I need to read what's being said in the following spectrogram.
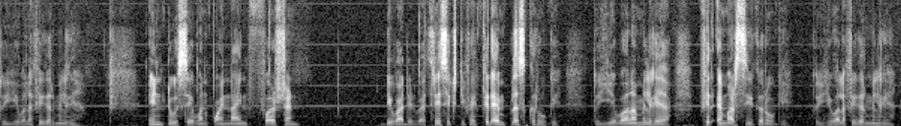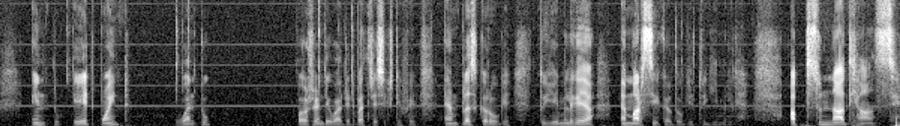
तो ये वाला फिगर मिल गया। Into seven point nine percent divided sixty five फिर एम प्लस करोगे तो ये वाला मिल गया। फिर एम आर सी करोगे तो ये वाला फिगर मिल गया। Into eight point one two percent divided sixty five M plus करोगे तो ये मिल गया एम आर सी कर दोगे तो ये मिल गया। अब सुनना ध्यान से,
